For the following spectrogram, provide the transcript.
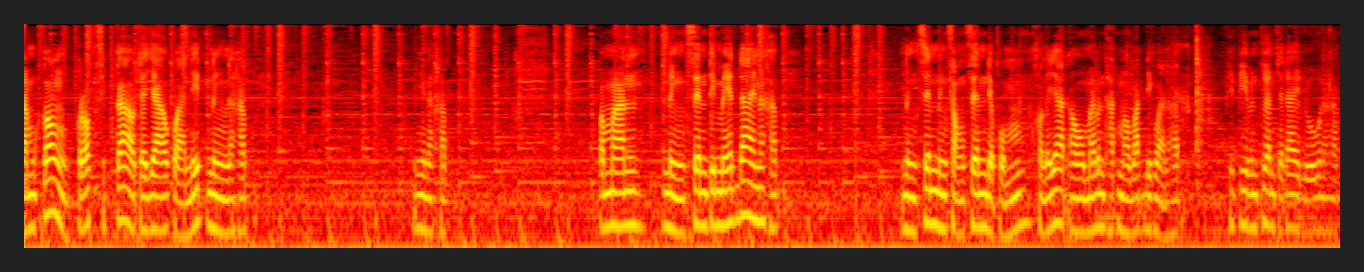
ลำกล้องกรอก19 จะยาวกว่านิดนึงนะครับ นี่นะครับ ประมาณ1เซนติเมตรได้นะครับ1เซน1 2เซนเดี๋ยวผมขออนุญาตเอาไม้บรรทัดมาวัดดีกว่านะครับ พี่ๆเพื่อนๆจะได้รู้นะครับ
